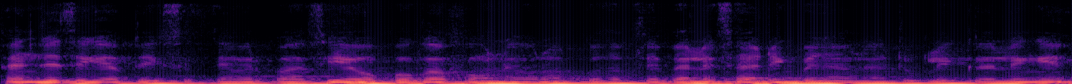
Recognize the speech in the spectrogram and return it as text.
फ्रेंड जैसे कि आप देख सकते हैं, मेरे पास ये ओप्पो का फ़ोन है और आपको सबसे पहले सेटिंग पे जाना है तो क्लिक कर लेंगे।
